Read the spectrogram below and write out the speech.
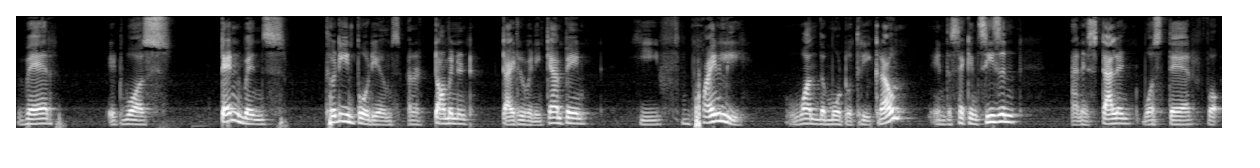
where it was 10 wins, 13 podiums, and a dominant title winning campaign. He finally won the Moto 3 crown in the second season, and his talent was there for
